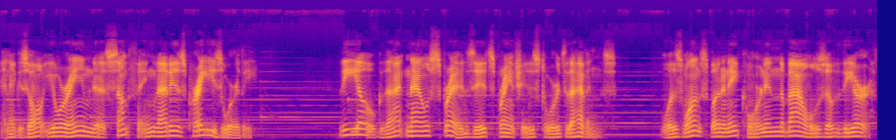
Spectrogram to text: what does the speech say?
and exalt your aim to something that is praiseworthy. The oak that now spreads its branches towards the heavens was once but an acorn in the bowels of the earth.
